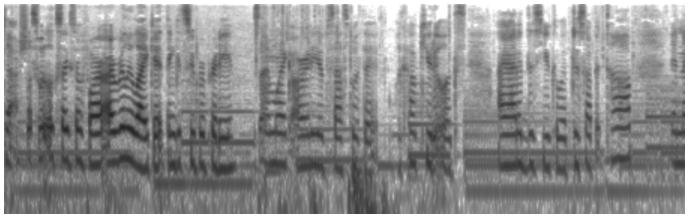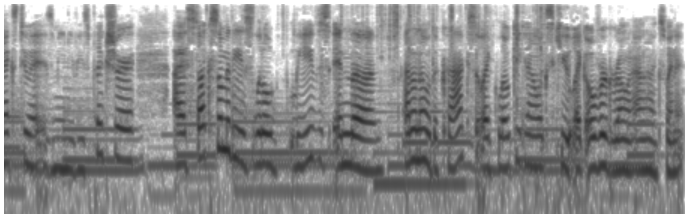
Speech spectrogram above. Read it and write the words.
dash. That's what it looks like so far. I really like it, think it's super pretty. I'm like already obsessed with it. Look how cute it looks. I added this eucalyptus up at top and next to it is me and Evie's picture. I stuck some of these little leaves in the, I don't know, the cracks. It like Loki kind of looks cute, like overgrown. I don't know how to explain it.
